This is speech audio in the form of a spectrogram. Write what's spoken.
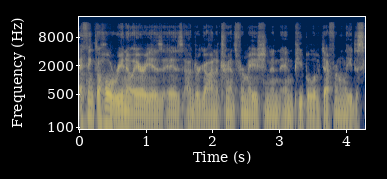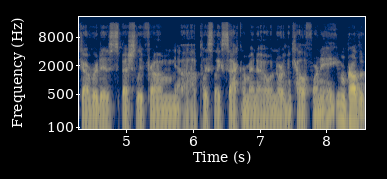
I think the whole Reno area is, is undergone a transformation, and, and people have definitely discovered it, especially from yeah. uh, a place like Sacramento and Northern California, even probably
